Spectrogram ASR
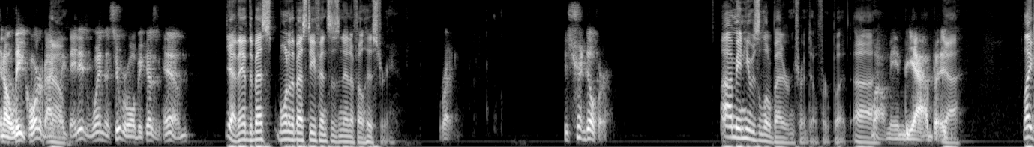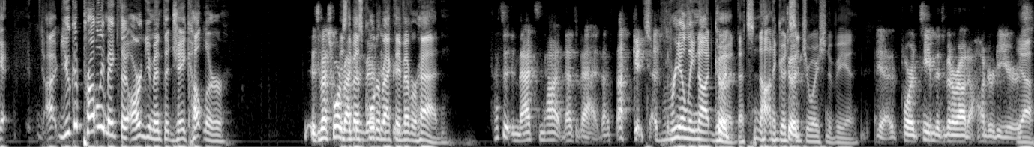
an elite quarterback. No. Like they didn't win the Super Bowl because of him. yeah. They had the best, one of the best defenses in NFL history. Right. He's Trent Dilfer. I mean, he was a little better than Trent Dilfer, but uh, well, I mean, yeah, but yeah, like uh, you could probably make the argument that Jay Cutler it's the best quarterback. the best quarterback they've ever had. That's it, and that's not that's bad. That's not good. That's, Really not good. Good. That's not a good, Good. situation to be in. yeah, for a team that's been around hundred years. Yeah.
